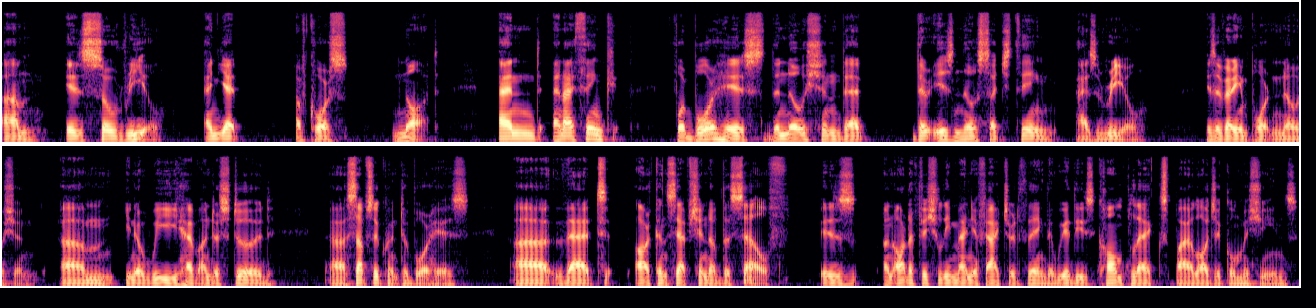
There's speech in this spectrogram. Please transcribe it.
um, is so real, and yet, of course, not. And, and I think for Borges, the notion that there is no such thing as real is a very important notion. Um, you know, we have understood, uh, subsequent to Borges, uh, that our conception of the self is an artificially manufactured thing, that we're these complex biological machines.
